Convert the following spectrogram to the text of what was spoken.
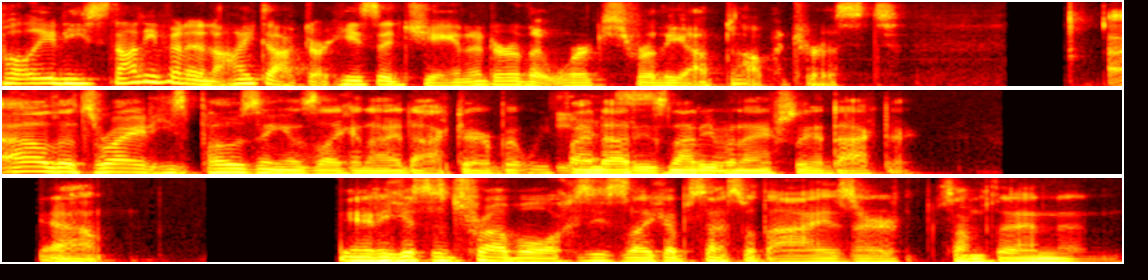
Well, and he's not even an eye doctor. He's a janitor that works for the optometrist. Oh, that's right. He's posing as like an eye doctor, but we find out he's not even actually a doctor. Yeah. And he gets in trouble because he's like obsessed with eyes or something. And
